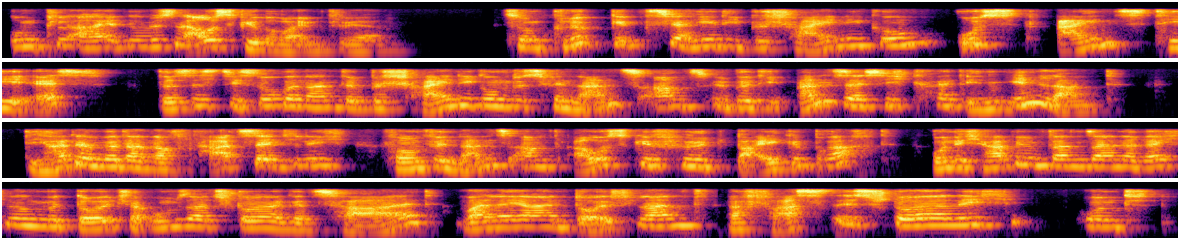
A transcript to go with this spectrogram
Unklarheiten müssen ausgeräumt werden. Zum Glück gibt es ja hier die Bescheinigung UST 1TS. Das ist die sogenannte Bescheinigung des Finanzamts über die Ansässigkeit im Inland. Die hat er mir dann auch tatsächlich vom Finanzamt ausgefüllt beigebracht. Und ich habe ihm dann seine Rechnung mit deutscher Umsatzsteuer gezahlt, weil er ja in Deutschland erfasst ist steuerlich. Und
